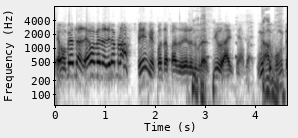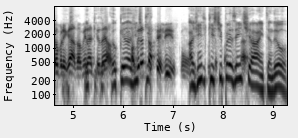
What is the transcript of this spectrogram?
é, uma verdadeira, é uma verdadeira blasfêmia contra a padroeira do Brasil. Ai, Muito tá bom. bom. muito obrigado, Almirante eu, Nelson. Eu, eu, a Almirante está feliz com A gente quis te presentear, entendeu?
